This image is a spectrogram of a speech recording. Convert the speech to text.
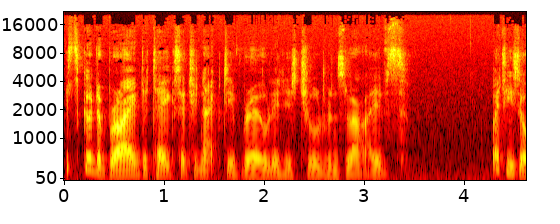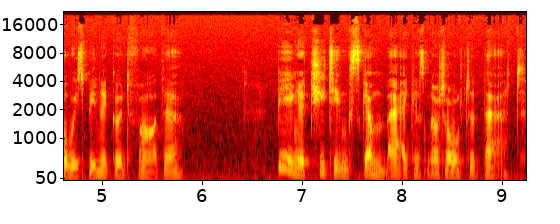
It's good of Brian to take such an active role in his children's lives. But he's always been a good father. Being a cheating scumbag has not altered that,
